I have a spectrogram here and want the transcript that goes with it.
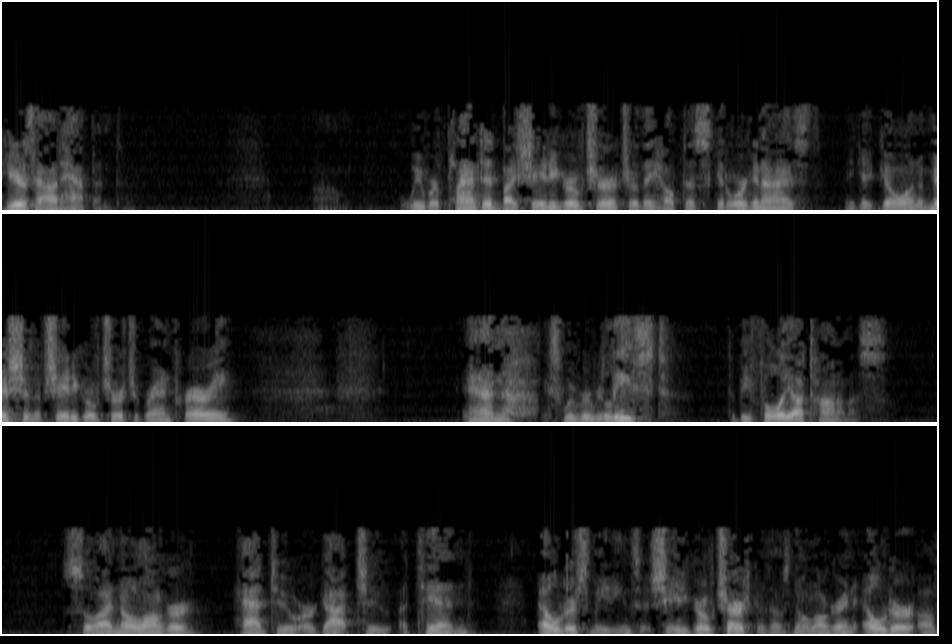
Here's how it happened. Um, we were planted by Shady Grove Church, or they helped us get organized and get going, a mission of Shady Grove Church of Grand Prairie. And we were released to be fully autonomous. So I no longer had to or got to attend elders meetings at Shady Grove Church because I was no longer an elder of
